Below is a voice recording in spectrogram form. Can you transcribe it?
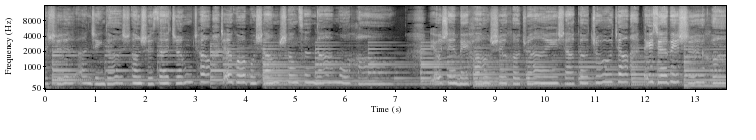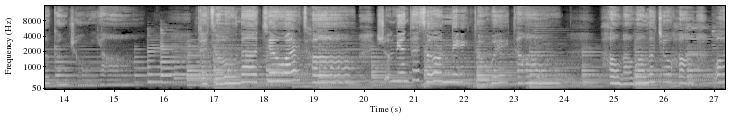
开始安静的像是在争吵，结果不像上次那么好。有些美好适合转移下个主角，理解比适合更重要。带走那件外套，顺便带走你的味道。号码忘了就好，我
